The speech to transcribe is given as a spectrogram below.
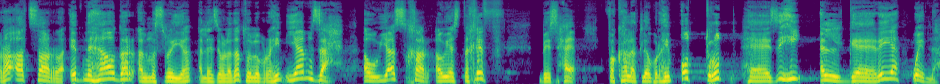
رأت سارة ابن هاجر المصرية الذي ولدته لإبراهيم يمزح أو يسخر أو يستخف بإسحاق. فقالت لإبراهيم أطرد هذه الجارية وابنها.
